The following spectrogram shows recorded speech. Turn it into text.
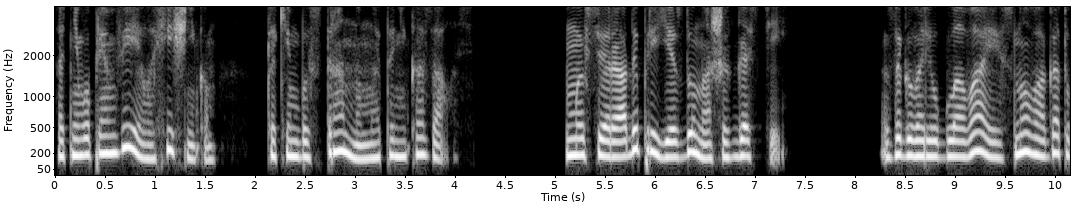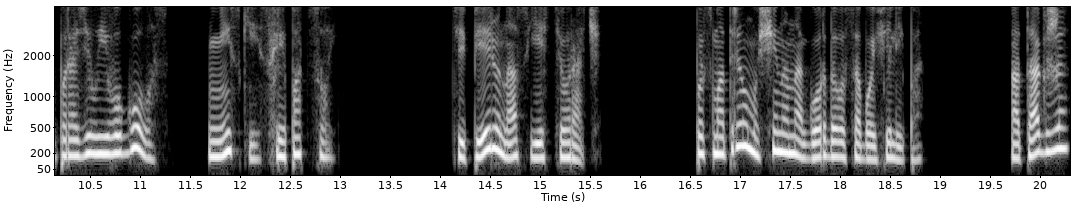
От него прям веяло хищником, каким бы странным это ни казалось. Мы все рады приезду наших гостей. Заговорил глава, и снова Агату поразил его голос, низкий, с хрипотцой. Теперь у нас есть врач. Посмотрел мужчина на гордого собой Филиппа. А также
